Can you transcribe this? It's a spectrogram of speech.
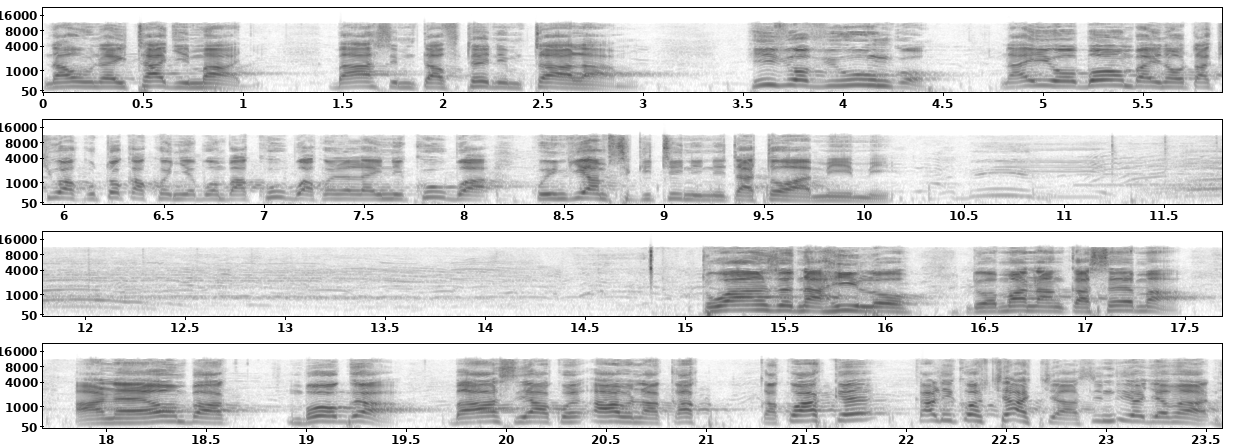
na unahitaji maji, basi mtafuteni mtaalamu. Hivyo viungo na hiyo bomba inayotakiwa kutoka kwenye bomba kubwa kwenye laini kubwa kuingia msikitini nitatoa mimi. Tuanze na hilo, ndio maana nkasema anayeomba mboga basi akwe awe na ka- kakwake kaliko chacha, si ndio jamani?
